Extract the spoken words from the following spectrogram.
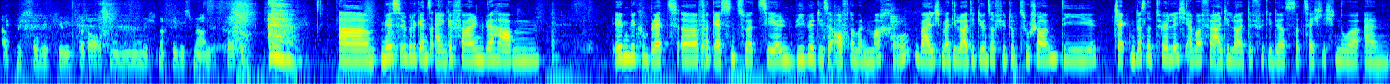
Hat mich so gekillt bei der Aufnahme, nämlich nachdem ich es mir angehört habe. Ähm, mir ist übrigens eingefallen, wir haben irgendwie komplett äh, vergessen zu erzählen, wie wir diese Aufnahmen machen, weil ich meine, die Leute, die uns auf YouTube zuschauen, die checken das natürlich, aber für all die Leute, für die das tatsächlich nur ein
